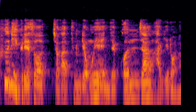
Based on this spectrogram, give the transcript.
흔히 그래서 저 같은 경우에 이제 권장하기로는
